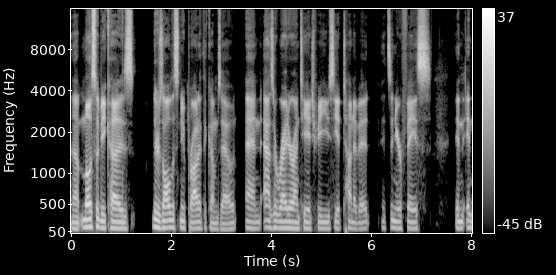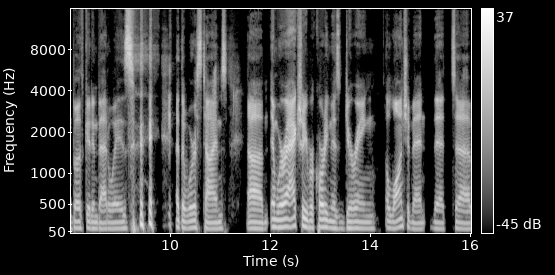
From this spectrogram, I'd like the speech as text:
uh, mostly because there's all this new product that comes out, and as a writer on THP, you see a ton of it. It's in your face in in both good and bad ways at the worst times. Um, and we're actually recording this during a launch event that uh,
